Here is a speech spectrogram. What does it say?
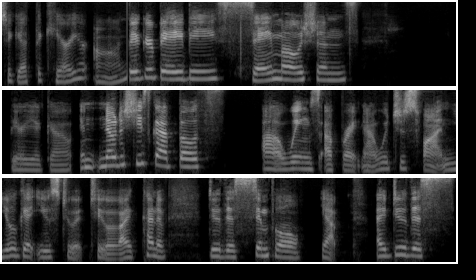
to get the carrier on. Bigger baby same motions. There you go. And notice she's got both uh, wings up right now which is fine. You'll get used to it too. I kind of do this simple yeah i do this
